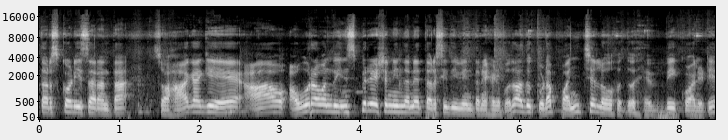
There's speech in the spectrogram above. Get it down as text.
ತರಿಸ್ಕೊಡಿ ಸರ್ ಅಂತ. ಸೊ ಹಾಗಾಗಿ ಆ, ಅವರ ಒಂದು ಇನ್ಸ್ಪಿರೇಷನ್ ಇಂದನೇ ತರಿಸಿದೀವಿ ಅಂತಾನೆ ಹೇಳ್ಬೋದು. ಅದು ಕೂಡ ಪಂಚಲೋಹದ್ದು ಹೆವಿ ಕ್ವಾಲಿಟಿ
